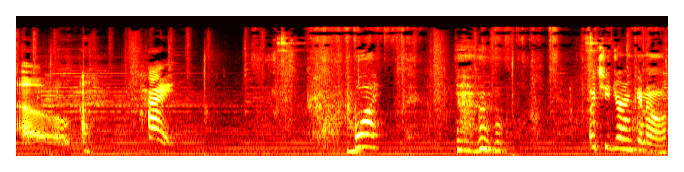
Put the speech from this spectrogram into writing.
Oh. Hi. Boy. what you drinking on?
